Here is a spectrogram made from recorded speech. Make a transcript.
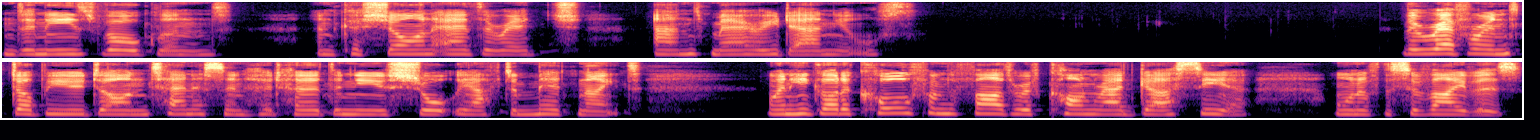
and Denise Vogland and Kashawn Etheridge and Mary Daniels. The Reverend W. Don Tennyson had heard the news shortly after midnight when he got a call from the father of Conrad Garcia, one of the survivors,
